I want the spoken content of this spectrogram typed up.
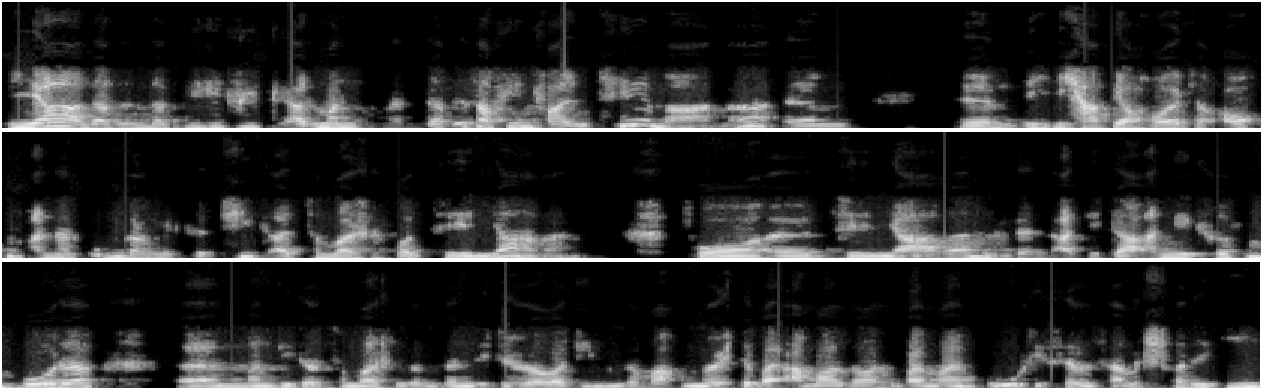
Ja, das, das, also man, das ist auf jeden Fall ein Thema. Ne? Ähm, ähm, ich ich habe ja heute auch einen anderen Umgang mit Kritik als zum Beispiel vor zehn Jahren. Vor äh, zehn Jahren, wenn, als ich da angegriffen wurde, ähm, man sieht das zum Beispiel, wenn sich der Hörer die Mühe machen möchte, bei Amazon, bei meinem Buch, die Seven Summit Strategie,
